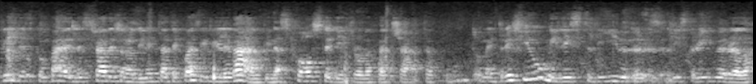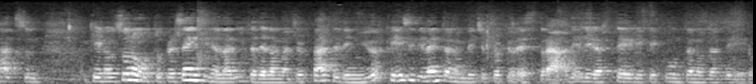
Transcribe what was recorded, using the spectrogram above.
grid scompare, le strade sono diventate quasi irrilevanti, nascoste dietro la facciata appunto, mentre i fiumi, l'East River, l'East River la Hudson che non sono molto presenti nella vita della maggior parte dei newyorkesi diventano invece proprio le strade, le arterie che contano davvero.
